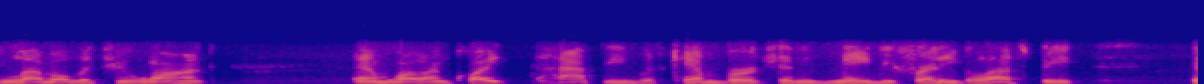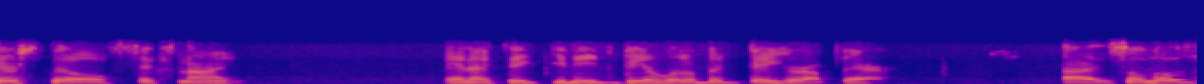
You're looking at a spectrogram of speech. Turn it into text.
level that you want. And while I'm quite happy with Khem Birch and maybe Freddie Gillespie, they're still six nine, and I think you need to be a little bit bigger up there. Uh, so those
